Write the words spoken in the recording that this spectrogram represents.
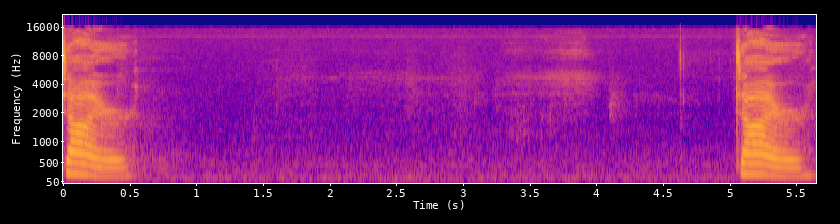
dire. Dire.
